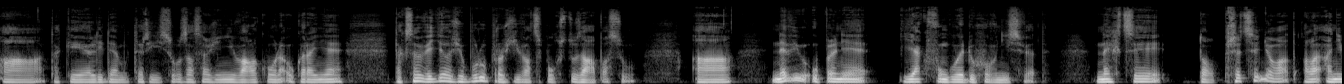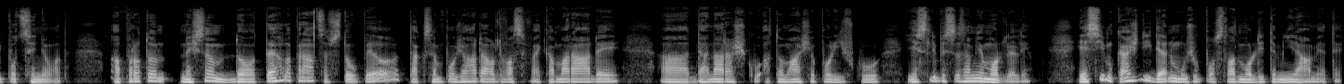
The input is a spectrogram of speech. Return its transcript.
a taky lidem, kteří jsou zasaženi válkou na Ukrajině, tak jsem věděl, že budu prožívat spoustu zápasů. A nevím úplně, jak funguje duchovní svět. Nechci to přeceňovat, ale ani podceňovat. A proto, než jsem do téhle práce vstoupil, tak jsem požádal dva své kamarády, Dana Rašku a Tomáše Polívku, jestli by se za mě modlili. Jestli jim každý den můžu poslat modlitevní náměty.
